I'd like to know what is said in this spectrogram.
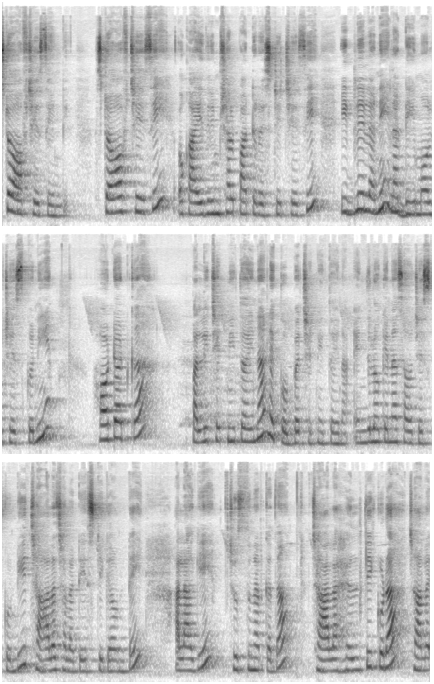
స్టవ్ ఆఫ్ చేసేయండి. స్టవ్ ఆఫ్ చేసి ఒక ఐదు నిమిషాల పాటు రెస్ట్ ఇచ్చేసి ఇడ్లీలని ఇలా డీమోల్ చేసుకుని హాట్ హాట్గా పల్లి చట్నీతో అయినా లేక కొబ్బరి చట్నీతో అయినా ఎందులోకైనా సర్వ్ చేసుకోండి. చాలా చాలా టేస్టీగా ఉంటాయి. అలాగే చూస్తున్నారు కదా చాలా హెల్తీ కూడా చాలా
